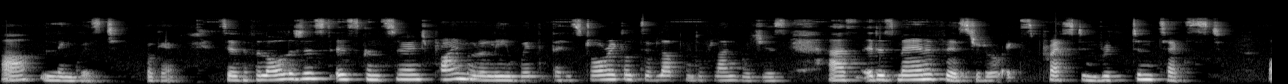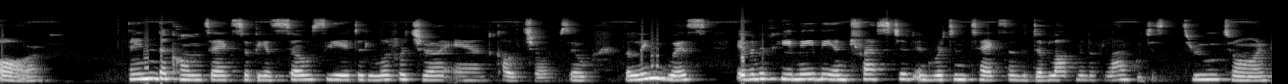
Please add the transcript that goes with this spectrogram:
a linguist. Okay, so the philologist is concerned primarily with the historical development of languages as it is manifested or expressed in written text or in the context of the associated literature and culture. So the linguist, even if he may be interested in written text and the development of languages through time,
